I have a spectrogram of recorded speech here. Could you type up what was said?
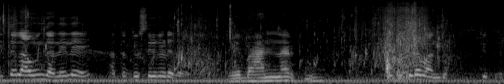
इथं लावून झालेले आहे. आता दुसरीकडे जाऊ. हे बांधणार कोण? तिकडे बांधू. तिकडे.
